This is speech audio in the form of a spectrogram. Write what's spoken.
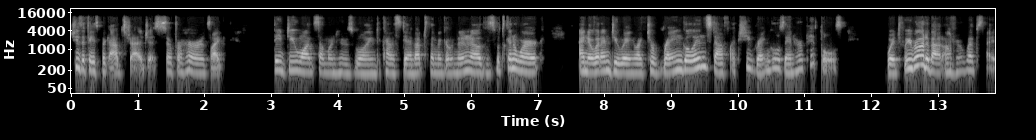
she's a facebook ad strategist. So for her it's like they do want someone who's willing to kind of stand up to them and go no no no this is what's going to work. I know what i'm doing like to wrangle in stuff like she wrangles in her pit bulls which we wrote about on her website.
